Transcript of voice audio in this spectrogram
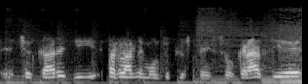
e cercare di parlarne molto più spesso. Grazie.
